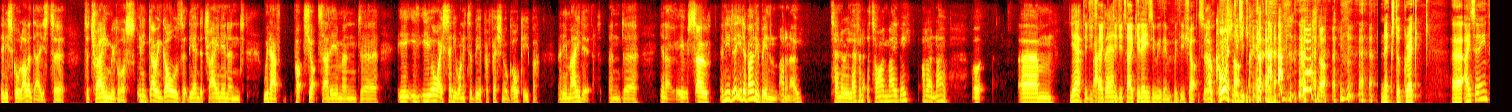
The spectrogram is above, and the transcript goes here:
in his school holidays to to train with us, and he'd go in goals at the end of training, and we'd have pot shots at him, and uh, he, he, he always said he wanted to be a professional goalkeeper, and he made it, and uh, you know, it was so, and he'd he'd have only been, I don't know, 10 or 11 at the time, maybe. I don't know. But um, yeah. Did you take then, Did you take it easy with him with your shots? Or? No, of course not. you... of course not. Next up, Greg. Uh, 18.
